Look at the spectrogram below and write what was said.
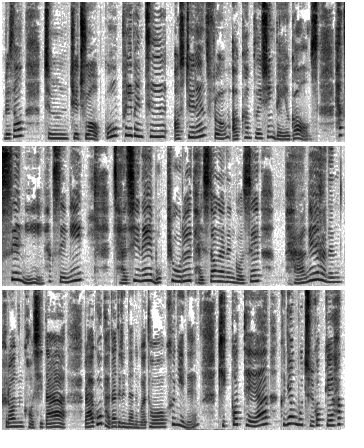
그래서 지금 뒤에 주어 없고 prevent a student from accomplishing their goals. 학생이 학생이 자신의 목표를 달성하는 것을 방해하는 그런 것이다. 라고 받아들인다는 거예요. 더 흔히는. 기껏해야 그냥 뭐 즐겁게 학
